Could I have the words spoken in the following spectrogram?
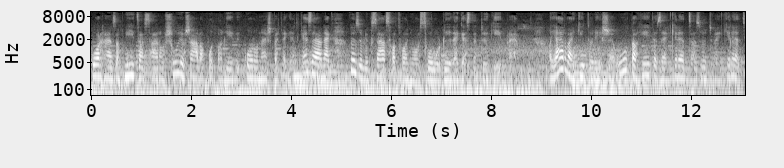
kórházak 403 súlyos állapotban lévő koronás beteget kezelnek, közülük 168 szorul lélegeztetőgépre. A járvány kitörése óta 7959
